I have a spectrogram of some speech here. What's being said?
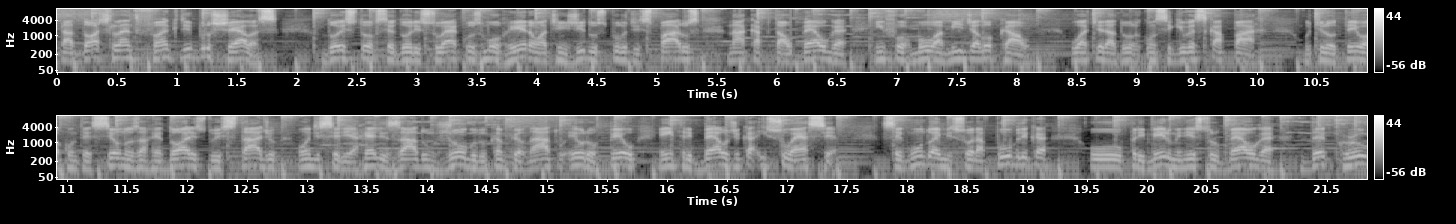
Da Deutschland Funk de Bruxelas. Dois torcedores suecos morreram atingidos por disparos na capital belga, informou a mídia local. O atirador conseguiu escapar. O tiroteio aconteceu nos arredores do estádio onde seria realizado um jogo do campeonato europeu entre Bélgica e Suécia. Segundo a emissora pública, o primeiro-ministro belga De Croo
